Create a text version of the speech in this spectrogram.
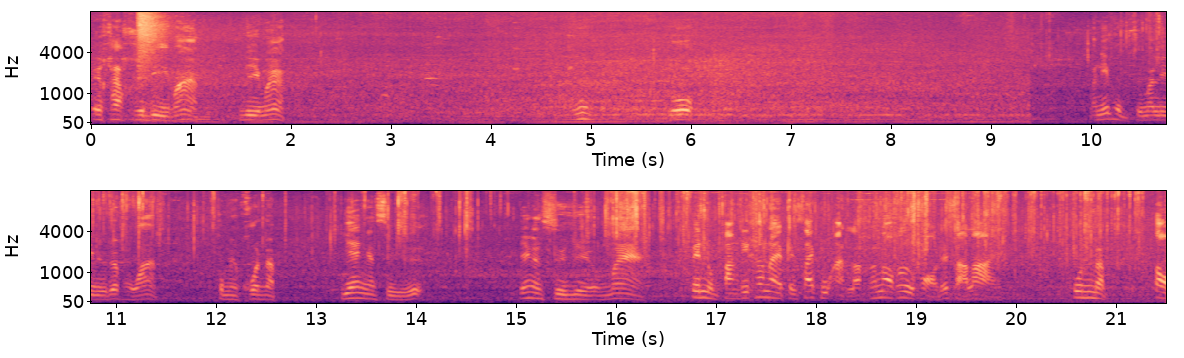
เอแคร์คือดีมาก ดีมากอืมดู นนี้ผมซื้อมารีวิวด้วยเพราะว่า ผมเป็นคนแบบแย่งกันซื้อ แย่งกันซื้อเยอะมาก เป็นขนมปังที่ข้างในเป็นไส้ปูอัดแล้วข้างนอกก็คือห่อด้วยสาหร่าย คนแบบต่อ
